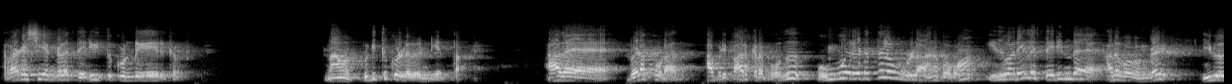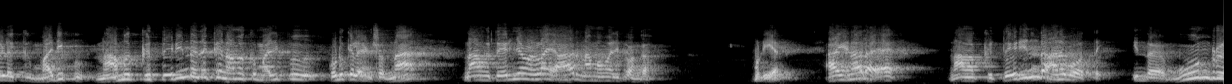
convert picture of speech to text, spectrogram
ரகசியங்களை தெரிவித்துக் கொண்டே இருக்கிறது. நாம பிடித்துக் கொள்ள வேண்டியதுதான். அதை விடக்கூடாது. அப்படி பார்க்கிற போது ஒவ்வொரு இடத்துல உள்ள அனுபவம் இதுவரையில தெரிந்த அனுபவங்கள் இவர்களுக்கு மதிப்பு. நமக்கு தெரிந்ததுக்கு நமக்கு மதிப்பு கொடுக்கலன்னு சொன்னா நாம தெரிஞ்சவங்கலாம் யார் நம்ம மதிப்பாங்க? முடியாது. அதனால நமக்கு தெரிந்த அனுபவத்தை இந்த மூன்று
